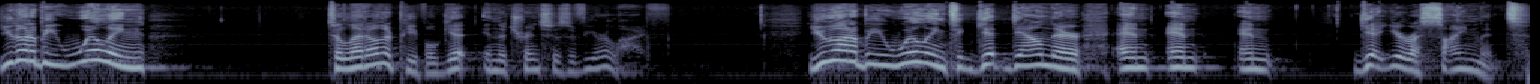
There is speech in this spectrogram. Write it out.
You got to be willing to let other people get in the trenches of your life. You got to be willing to get down there and, and, and get your assignment.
